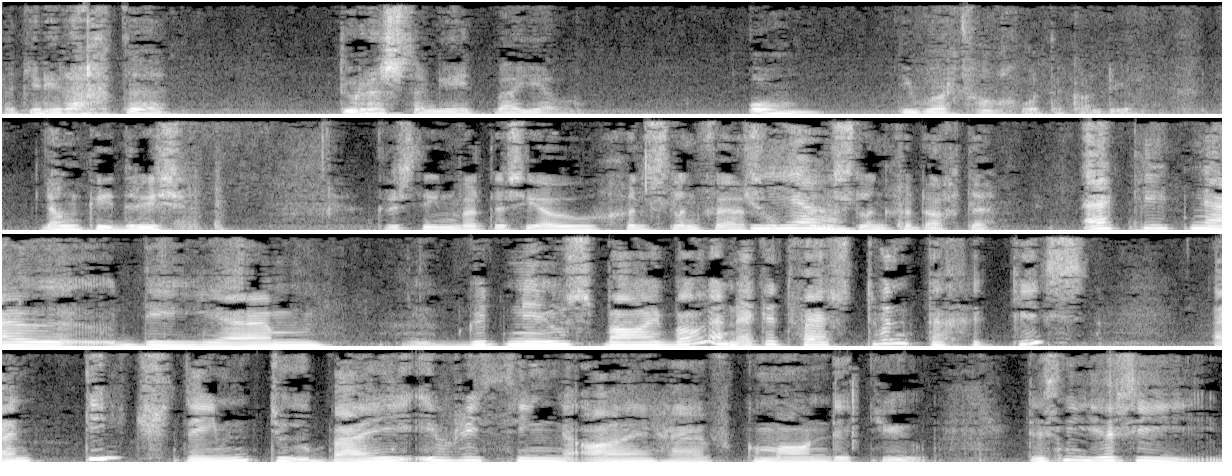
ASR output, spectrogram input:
dat jy die regte toerusting het by jou om die woord van God te kan deel. Dankie Dries. Christine, wat is jou gunsteling vers of ja, gunsteling gedagte? Ek het nou die ehm um Good News Bible en ek het vers 20 gekies and teach them to obey everything I have commanded you. Dis nie eers die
